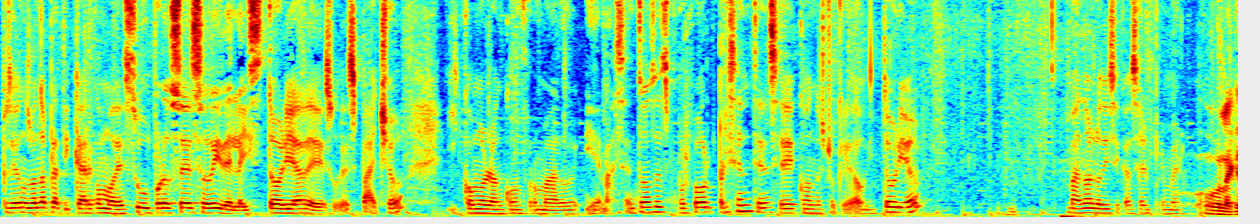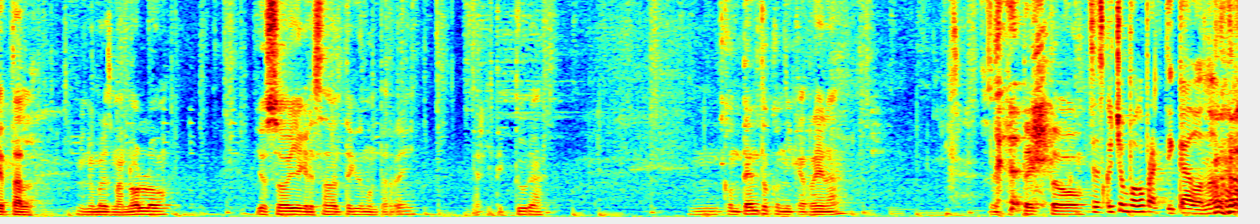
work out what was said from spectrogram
pues ellos nos van a platicar como de su proceso y de la historia de su despacho y cómo lo han conformado y demás. Entonces, por favor, preséntense con nuestro querido auditorio. Manolo dice que va a ser el primero. Hola, ¿qué tal? Mi nombre es Manolo. Yo soy egresado del TEC de Monterrey, de arquitectura. Mm, contento con mi carrera. Soy arquitecto. Se escucha un poco practicado, ¿no? Como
